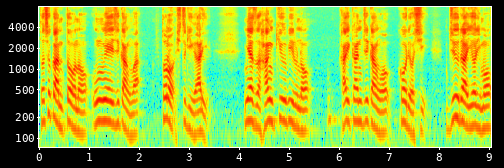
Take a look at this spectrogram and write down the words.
図書館等の運営時間は、との質疑があり、宮津阪急ビルの開館時間を考慮し、従来よりも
